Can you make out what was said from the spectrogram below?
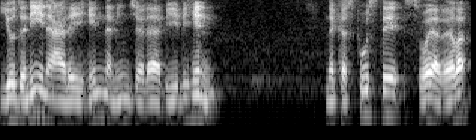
judnine alejhinne min dželabibihin neka spuste svoja vela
